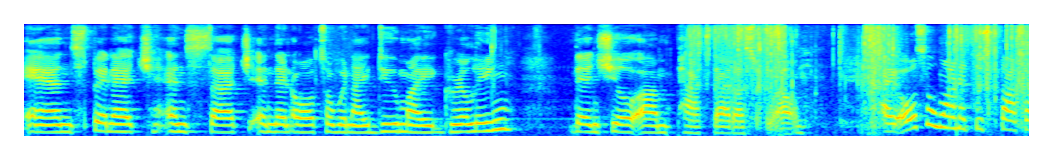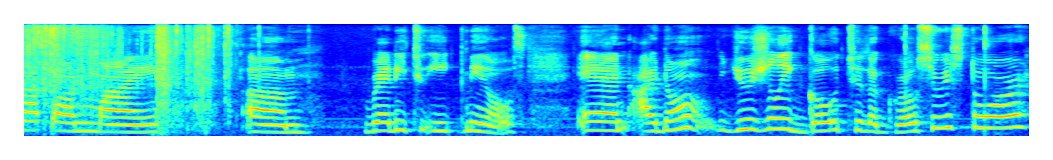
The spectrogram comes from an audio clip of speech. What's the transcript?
and spinach and such. And then also when I do my grilling then she'll um, pack that as well. I also wanted to stock up on my um, ready to eat meals. And I don't usually go to the grocery store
